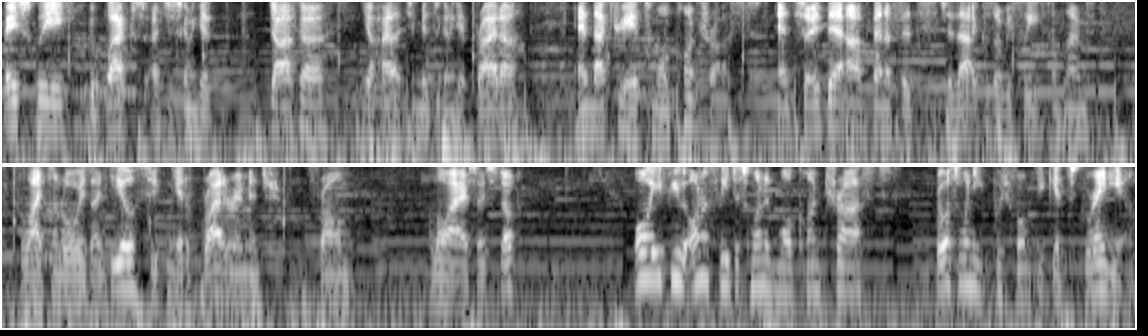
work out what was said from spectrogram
basically your blacks are just going to get darker, your highlights, your mids are going to get brighter, and that creates more contrast. And so there are benefits to that because obviously sometimes the light's not always ideal, so you can get a brighter image from a low ISO stock. Or if you honestly just wanted more contrast, also when you push film, it gets grainier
